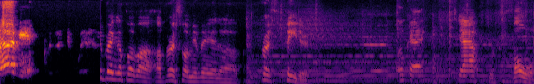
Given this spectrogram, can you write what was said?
Love you. You bring up a, uh, a verse from your man. Uh, First Peter. Okay. Chapter four.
